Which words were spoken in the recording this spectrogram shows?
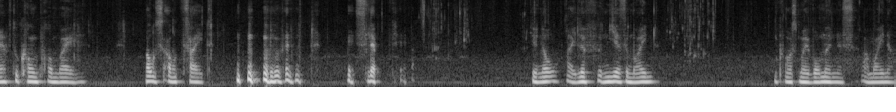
I have to come from my house outside when I slept there. You know, I live near the mine because my woman is a miner.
